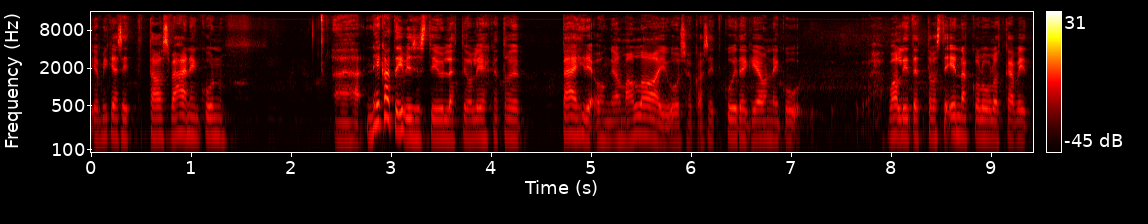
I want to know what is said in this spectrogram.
Ja mikä sitten taas vähän niin kuin, ää, negatiivisesti yllätti oli ehkä toi päihdeongelman laajuus, joka sitten kuitenkin on niin kuin, valitettavasti ennakkoluulot kävi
